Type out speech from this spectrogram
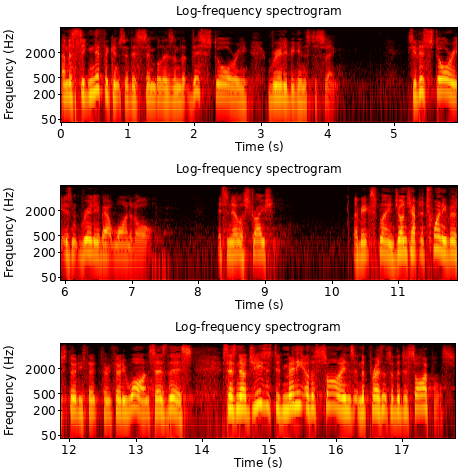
and the significance of this symbolism that this story really begins to sing. See, this story isn't really about wine at all, it's an illustration. Let me explain. John chapter 20, verse 30 through 31 says this. It says, Now Jesus did many other signs in the presence of the disciples,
